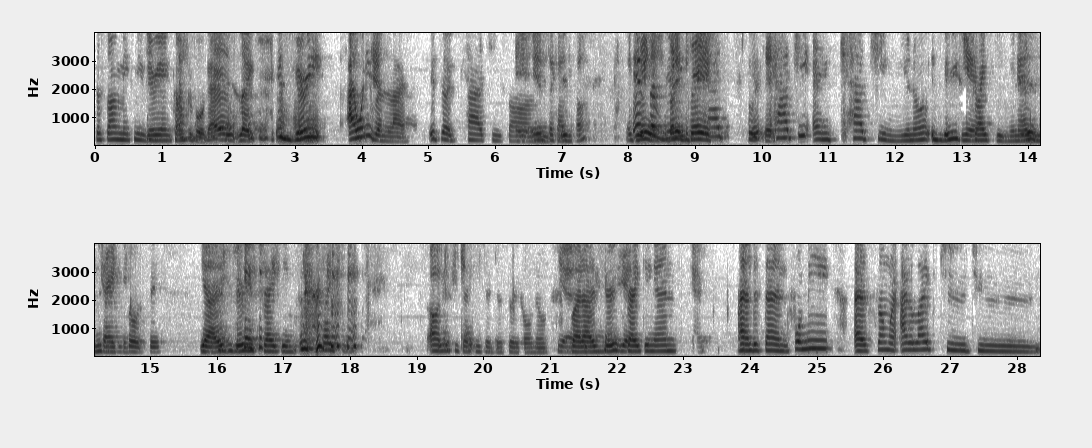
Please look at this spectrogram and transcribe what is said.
the song makes me very uncomfortable, guys. Like it's very. I won't even lie. It's a catchy song. It is a catchy it's- song. It's, it's very, a but it's very catch- explicit. it's catchy and catching, you know. It's very Yeah. striking, you know. It is striking. Russo would say. Yeah, it's very striking. Striking. oh, this is a teacher, just so you all know. Yeah, But uh, it's very yeah. striking, and I understand. For me, as someone, I like to to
